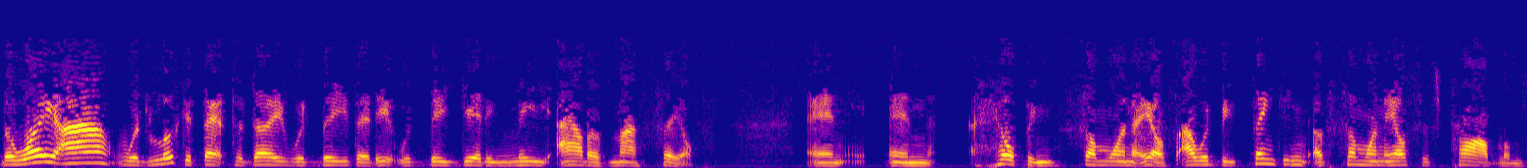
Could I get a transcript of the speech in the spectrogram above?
the way I would look at that today would be that it would be getting me out of myself and and helping someone else. I would be thinking of someone else's problems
